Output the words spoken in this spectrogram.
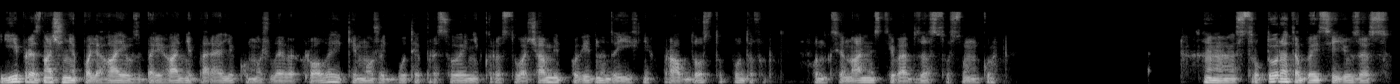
Її призначення полягає у зберіганні переліку можливих ролей, які можуть бути присвоєні користувачам відповідно до їхніх прав доступу до функціональності веб-застосунку. Е, структура таблиці Users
